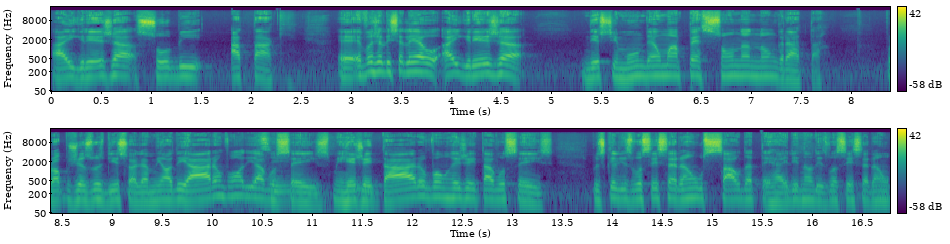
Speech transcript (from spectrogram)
a igreja sob ataque. É, Evangelista Léo, a igreja neste mundo é uma persona non grata próprio Jesus disse: Olha, me odiaram, vão odiar Sim. vocês, me rejeitaram, vão rejeitar vocês. Por isso que ele diz: vocês serão o sal da terra. Ele não diz: vocês serão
